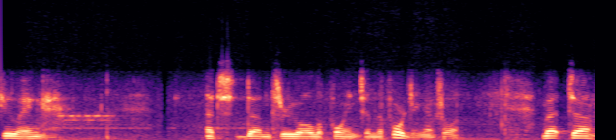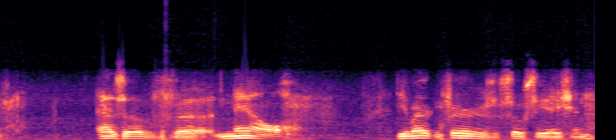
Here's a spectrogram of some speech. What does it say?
shoeing. That's done through all the points and the forging and so on. But uh, as of uh, now, the American Farriers Association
